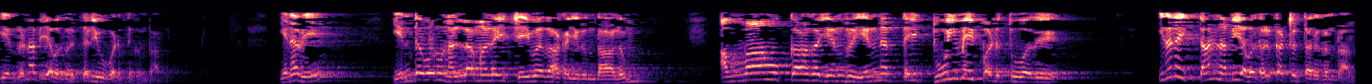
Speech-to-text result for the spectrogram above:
என்று நபி அவர்கள் தெளிவுபடுத்துகின்றார். எனவே எந்த ஒரு நல்லமலை செய்வதாக இருந்தாலும் அவ்வாவுக்காக என்று எண்ணத்தை தூய்மைப்படுத்துவது இதனைத்தான் நபி அவர்கள் கற்றுத்தருகின்றார்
